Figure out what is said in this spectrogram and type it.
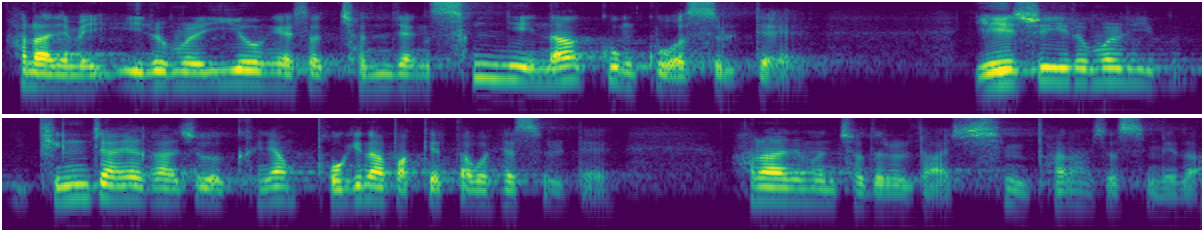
하나님의 이름을 이용해서 전쟁 승리나 꿈꾸었을 때 예수 이름을 빙자해 가지고 그냥 복이나 받겠다고 했을 때 하나님은 저들을 다 심판하셨습니다.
